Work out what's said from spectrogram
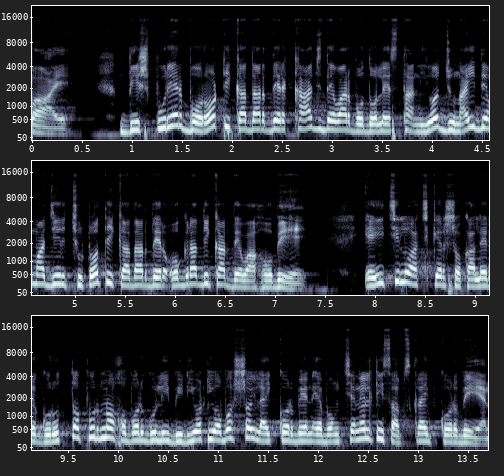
পায়। দিশপুরের বড় ঠিকাদারদের কাজ দেওয়ার বদলে স্থানীয় জুনাই দেমাজির ছোট ঠিকাদারদের অগ্রাধিকার দেওয়া হবে। এই ছিল আজকের সকালের গুরুত্বপূর্ণ খবরগুলি। ভিডিওটি অবশ্যই লাইক করবেন এবং চ্যানেলটি সাবস্ক্রাইব করবেন।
